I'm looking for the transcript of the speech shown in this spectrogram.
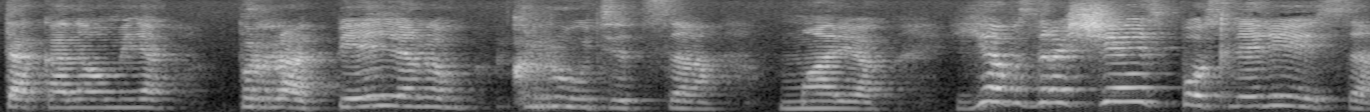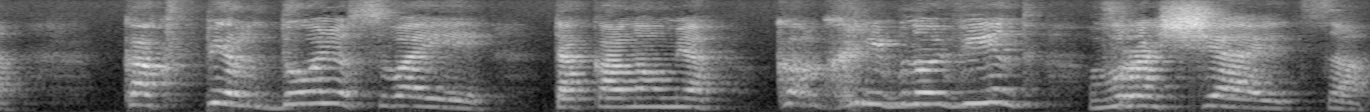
так она у меня пропеллером крутится. Моряк, я возвращаюсь после рейса, как в пердолю своей, так она у меня как грибной винт вращается.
